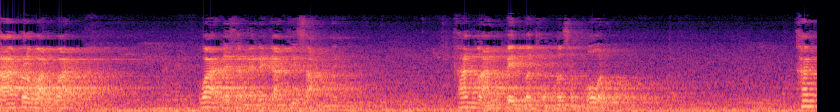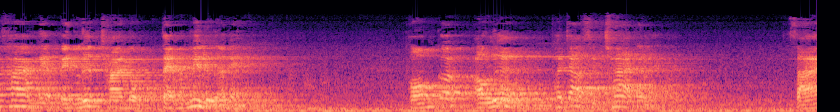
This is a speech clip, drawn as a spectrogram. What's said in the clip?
ตามประวัติวัดวาดในสมัยในการที่สามเนี่ยข้างหลังเป็นปฐมสมโภช ข้างๆเนี่ยเป็นเรื่องชาดกแต่มันไม่เหลือไงผมก็เอาเรื่องพระเจ้าสิบชาตินั่นแหละซ้าย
